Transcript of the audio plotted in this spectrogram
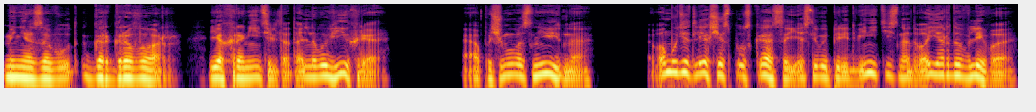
«Меня зовут Гаргравар. Я хранитель тотального вихря. А почему вас не видно? Вам будет легче спускаться, если вы передвинетесь на два ярда влево.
